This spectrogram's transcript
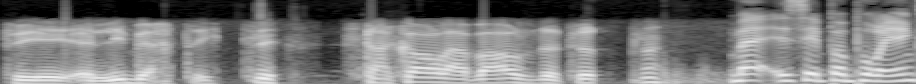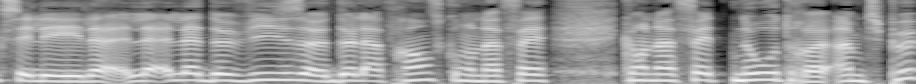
puis liberté. C'est encore la base de tout. Hein. Ben, c'est pas pour rien que c'est les, la, la, devise de la France qu'on a fait qu'on a fait nôtre un petit peu.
